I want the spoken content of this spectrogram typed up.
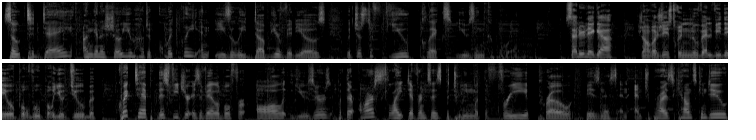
So today, I'm going to show you how to quickly and easily dub your videos with just a few clicks using Kapwing. Salut les gars, j'enregistre une nouvelle vidéo pour vous pour YouTube. Quick tip, this feature is available for all users, but there are slight differences between what the free, pro, business, and enterprise accounts can do,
